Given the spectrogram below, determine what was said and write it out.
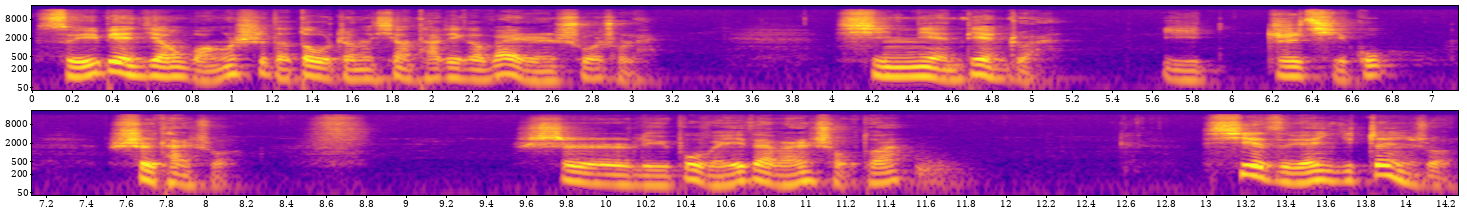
随便将王室的斗争向他这个外人说出来，心念电转，以知其故，试探说：“是吕不韦在玩手段？”谢子元一震，说：“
